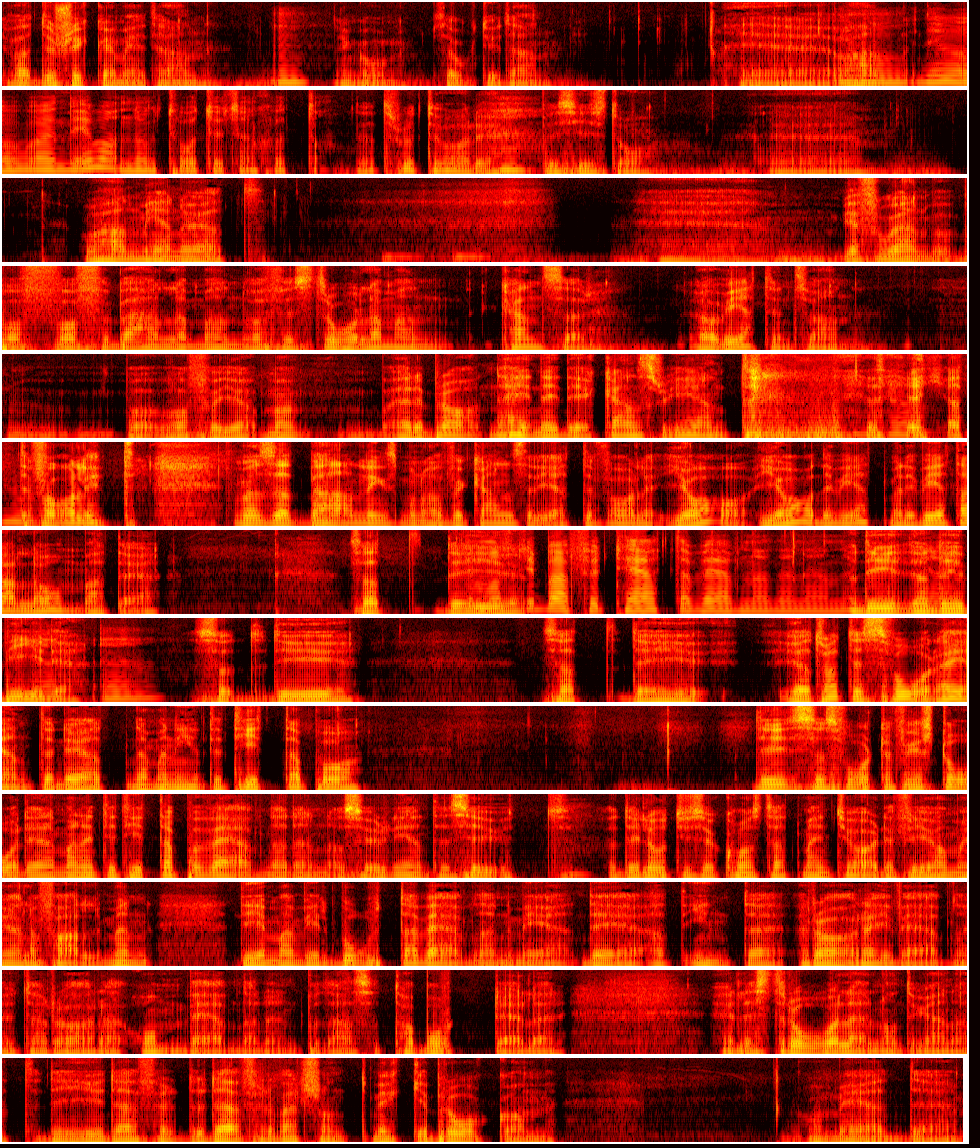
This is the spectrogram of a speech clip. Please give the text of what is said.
var, du skickade mig till han Mm. en gång, så jag åkte ju till han. Eh, och han det, var, det var nog 2017. jag tror att det var det, Ja. precis då. Eh, och han menar ju att eh, jag frågade honom varför, varför behandlar man, varför strålar man cancer? Jag vet inte, sa han. Va- Varför gör man, är det bra? Nej, nej det är cancerogent. det är jättefarligt. Man sa att behandling som man har för cancer är jättefarlig. Ja, ja det vet man. Det vet alla om att det är. Så att det Du måste ju, bara förtäta vävnaden ännu. Det- ja, det blir det. Ja, ja. så det är ju, så att det är ju, jag tror att det svåra egentligen är att när man inte tittar på det är så svårt att förstå det när man inte tittar på vävnaden och så hur den egentligen ser ut. Och det låter ju så konstigt att man inte gör det, för det gör man i alla fall. Men det man vill bota vävnaden med det är att inte röra i vävnaden utan röra om vävnaden. På det, alltså ta bort det eller, eller stråla eller någonting annat. Det är ju därför det, är därför det varit sånt mycket bråk om, om med eh,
